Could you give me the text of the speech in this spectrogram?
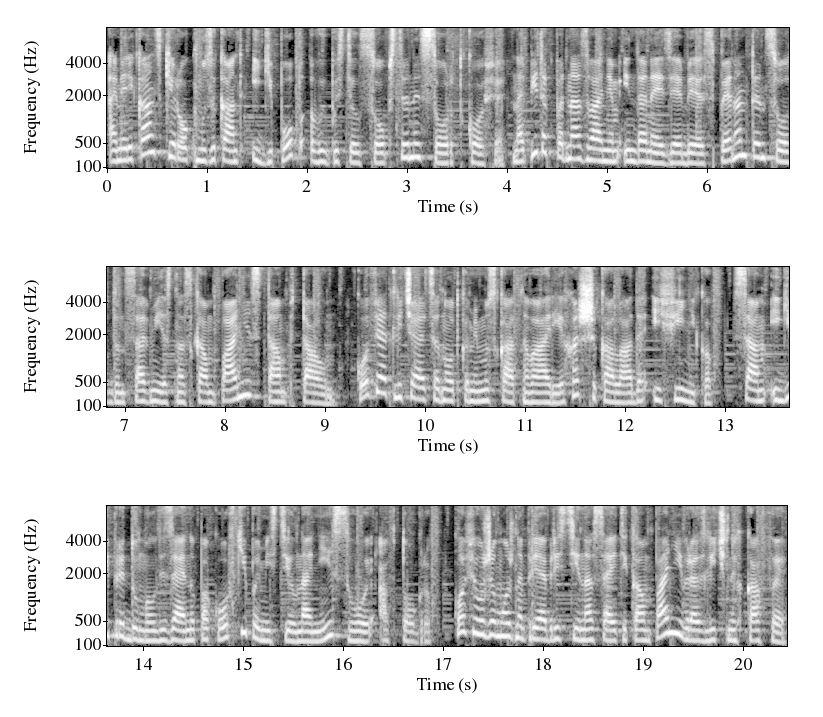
Американский рок-музыкант Игги Поп выпустил собственный сорт кофе. Напиток под названием Индонезия BS Pennington создан совместно с компанией Stamp Town. Кофе отличается нотками мускатного ореха, шоколада и фиников. Сам Игги придумал дизайн упаковки и поместил на ней свой автограф. Кофе уже можно приобрести на сайте компании в различных кафе.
